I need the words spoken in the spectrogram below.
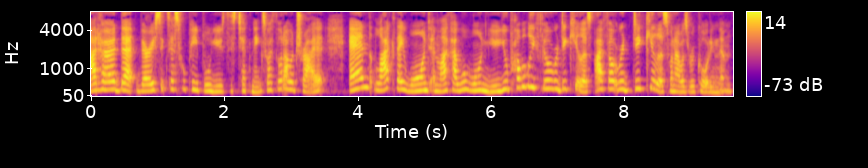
I'd heard that very successful people use this technique, so I thought I would try it. And like they warned, and like I will warn you, you'll probably feel ridiculous. I felt ridiculous when I was recording them.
